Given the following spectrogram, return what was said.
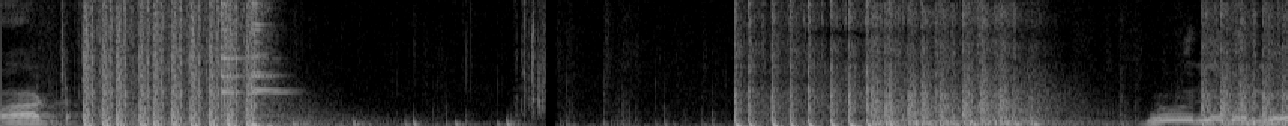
ಬಾಟ್. ನೀವು ಇಲ್ಲೇ ಬರ್ಲಿ.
